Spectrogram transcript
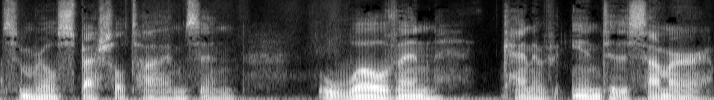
Some real special times, and woven kind of into the summer,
